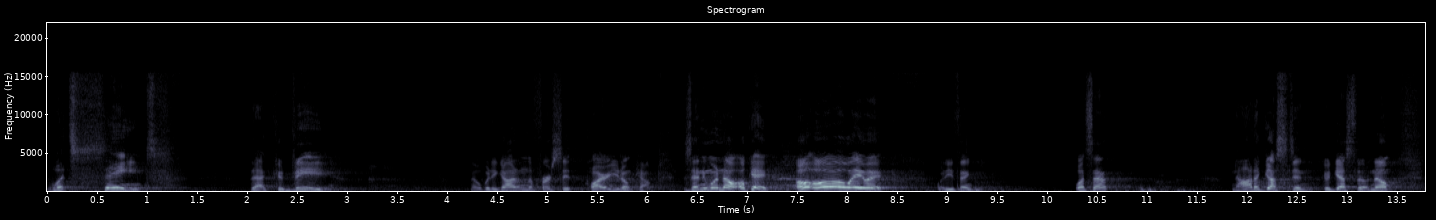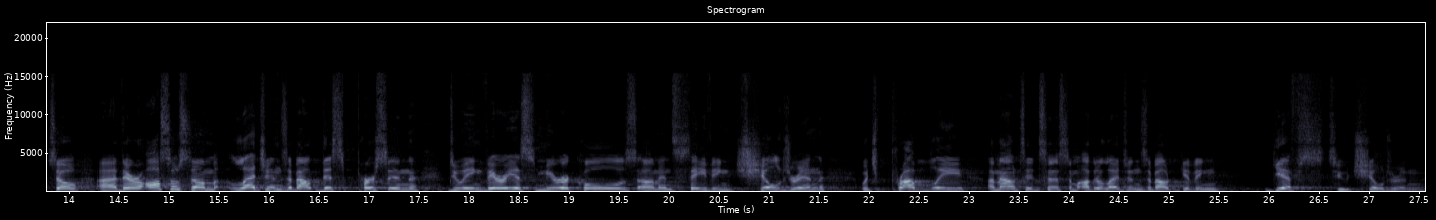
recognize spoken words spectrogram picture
what saint that could be? Nobody got in the first. Choir, you don't count. Does anyone know? Okay. Oh, oh, wait, wait. What do you think? What's that? Not Augustine. Good guess, though. No. So uh, there are also some legends about this person doing various miracles um, and saving children, which probably amounted to some other legends about giving gifts to children.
